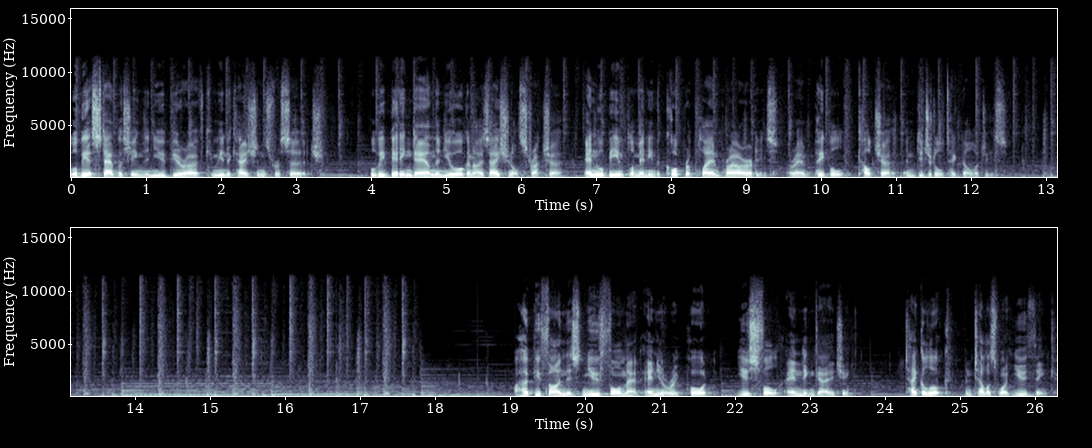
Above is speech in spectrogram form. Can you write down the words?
We'll be establishing the new Bureau of Communications Research. We'll be bedding down the new organisational structure and we'll be implementing the corporate plan priorities around people, culture and digital technologies. I hope you find this new format annual report useful and engaging. Take a look and tell us what you think.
